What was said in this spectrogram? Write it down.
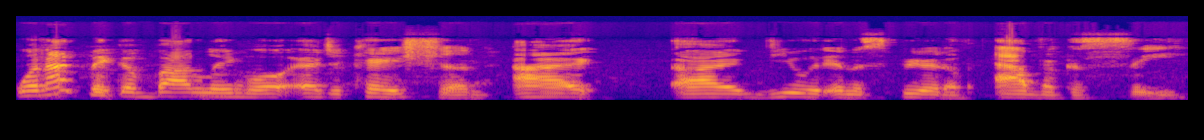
When I think of bilingual education, I I view it in a spirit of advocacy.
